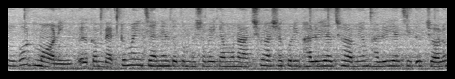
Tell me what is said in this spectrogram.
Good morning welcome back to my channel তো তোমরা সবাই কেমন আছো? আশা করি ভালোই আছো, আমিও ভালোই আছি। তো চলো,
